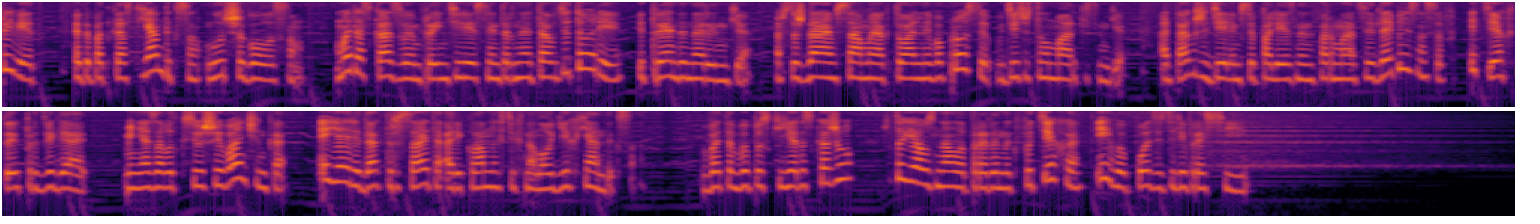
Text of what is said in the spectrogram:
Привет! Это подкаст Яндекса «Лучше голосом». Мы рассказываем про интересы интернет-аудитории и тренды на рынке, обсуждаем самые актуальные вопросы в диджитал-маркетинге, а также делимся полезной информацией для бизнесов и тех, кто их продвигает. Меня зовут Ксюша Иванченко, и я редактор сайта о рекламных технологиях Яндекса. В этом выпуске я расскажу, что я узнала про рынок футеха и его пользователей в России –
